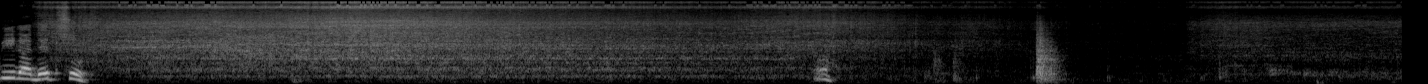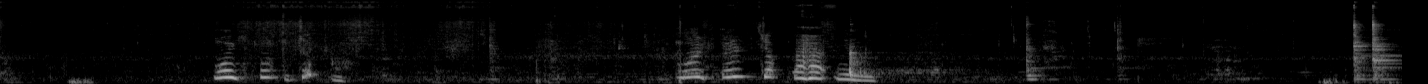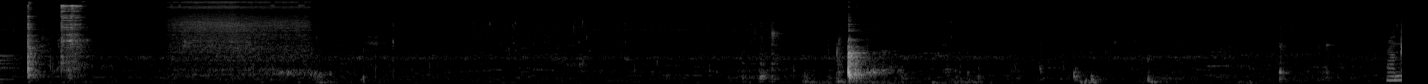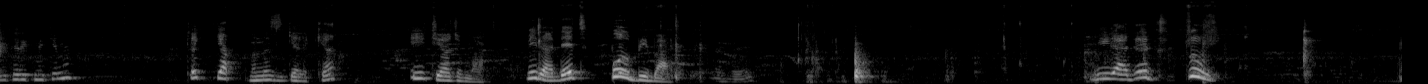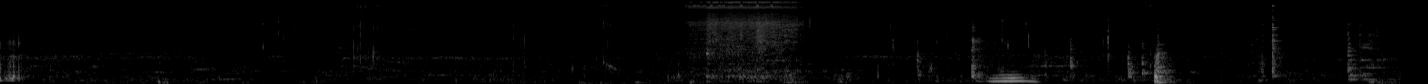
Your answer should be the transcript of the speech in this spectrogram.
Bir adet su. Ah. Bu çok Bu çok daha iyi. Tam biter ekmek mi? Tek yapmanız gereken ihtiyacım var. Bir adet pul biber. Evet. Bir adet tuz.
